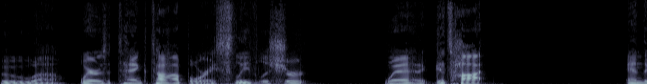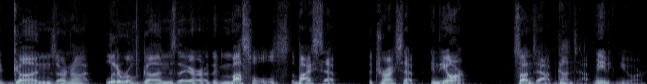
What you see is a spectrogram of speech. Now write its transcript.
who uh, wears a tank top or a sleeveless shirt when it gets hot and the guns are not literal guns, they are the muscles, the bicep, the tricep in the arm. Sun's out, guns out, meaning you are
